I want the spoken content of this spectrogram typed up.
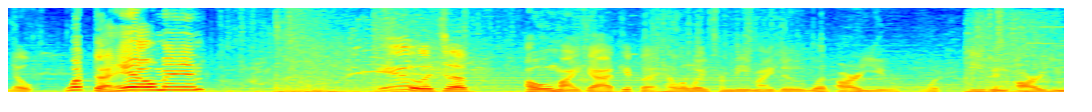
Nope. What the hell, man? Ew, it's a. Oh my God! Get the hell away from me, my dude. What are you? What even are you?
